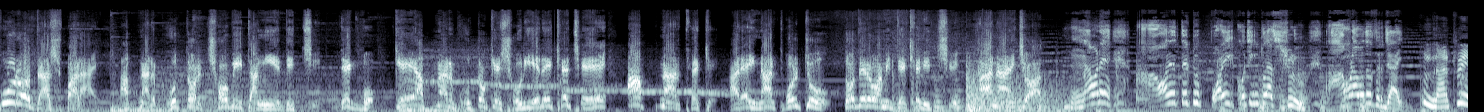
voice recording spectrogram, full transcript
পুরো দাসপাড়ায় আপনার ভূতর ছবি টাঙিয়ে দিচ্ছি। দেখব। কে আপনার ভূতকে সরিয়ে রেখেছে? আপনার থেকে। আর এই নাট বল্টু তোদেরও আমি দেখে নিচ্ছি। থানায় চল। না মানে আমাদের তো একটু পরেই কোচিং ক্লাস শুরু। আমরা আপাতত যাই। নাট রে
